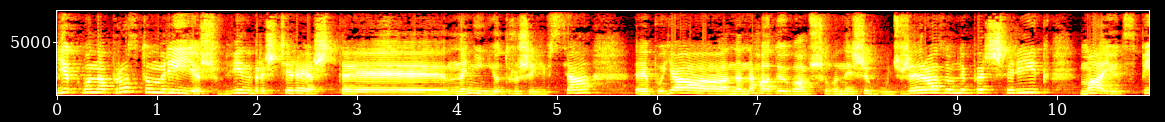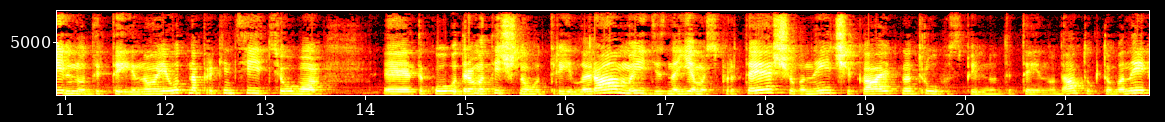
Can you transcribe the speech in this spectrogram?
як вона просто мріє, щоб він, врешті-решт, е, на ній одружився. Е, Бо я нагадую вам, що вони живуть вже разом не перший рік, мають спільну дитину. І от наприкінці цього такого драматичного трилера ми дізнаємось про те, що вони чекають на другу спільну дитину. Да? Тобто вони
